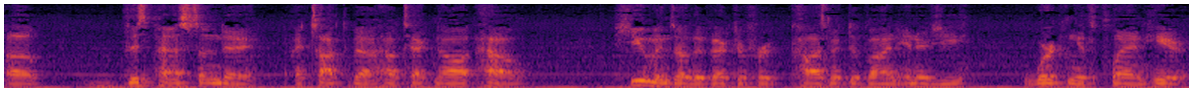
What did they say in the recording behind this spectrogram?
Uh, this past Sunday, I talked about how techno- how humans are the vector for cosmic divine energy working its plan here,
